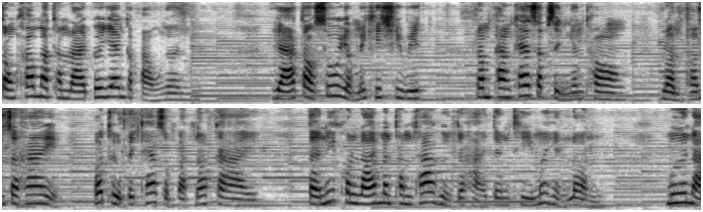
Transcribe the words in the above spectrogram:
ตรงเข้ามาทำร้ายเพื่อแย่งกระเป๋าเงินยาต่อสู้อย่างไม่คิดชีวิตลำพังแค่ทรัพย์สินเงินทอง หล่อนพร้อมจะให้ เพราะถือเป็นแค่สมบัตินอกกาย แต่นี่คนร้ายมันทำท่าหื่นกระหายเต็มทีเมื่อเห็นหล่อน มือหนา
